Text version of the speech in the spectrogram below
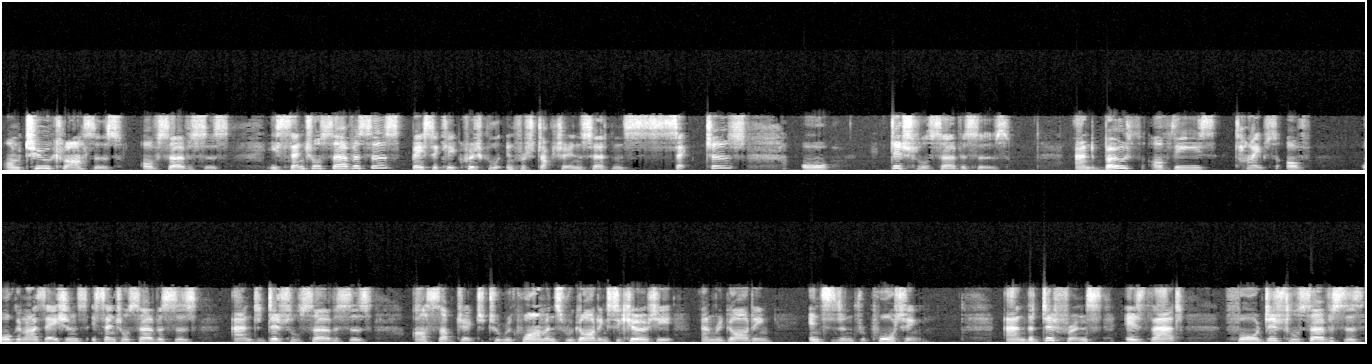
on two classes of services. Essential services, basically critical infrastructure in certain sectors, or digital services. And both of these types of organizations, essential services and digital services, are subject to requirements regarding security and regarding incident reporting. And the difference is that for digital services,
